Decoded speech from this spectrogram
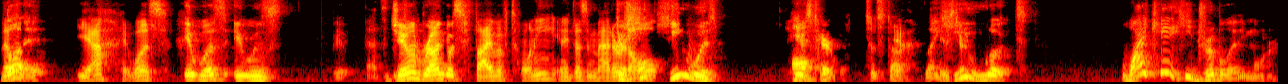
But yeah, it was. It was. It was that's Jaylen Brown goes five of twenty, and it doesn't matter Dude, at all. He, he was he was terrible to start. Yeah, like he, he looked. Why can't he dribble anymore?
